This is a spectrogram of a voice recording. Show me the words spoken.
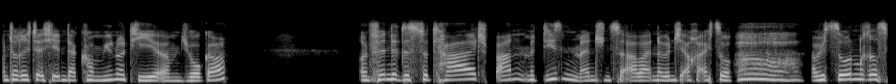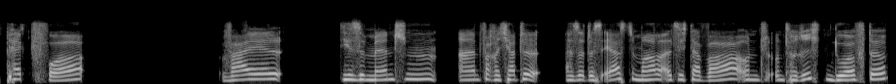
unterrichte ich in der Community ähm, Yoga und finde das total spannend, mit diesen Menschen zu arbeiten. Da bin ich auch echt so, oh, habe ich so einen Respekt vor, weil diese Menschen einfach, ich hatte, also das erste Mal, als ich da war und unterrichten durfte,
